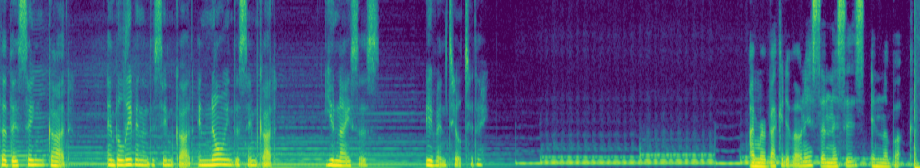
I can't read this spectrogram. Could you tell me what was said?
that the same God and believing in the same God and knowing the same God unites us even till today. I'm Rebecca Devonis, and this is In the Book.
